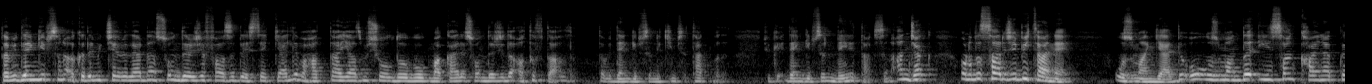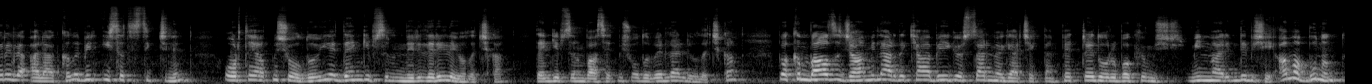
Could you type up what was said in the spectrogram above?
tabii Dan Gibson'a akademik çevrelerden son derece fazla destek geldi ve hatta yazmış olduğu bu makale son derece de atıf da aldı. Tabii Dan Gibson'ı kimse takmadı. Çünkü Dan Gibson'ın neyini taksın? Ancak ona da sadece bir tane uzman geldi. O uzman da insan kaynakları ile alakalı bir istatistikçinin ortaya atmış olduğu yine Dan Gibson'ın verileriyle yola çıkan, Dan Gibson'ın bahsetmiş olduğu verilerle yola çıkan bakın bazı camilerde Kabe'yi göstermiyor gerçekten. Petre'ye doğru bakıyormuş minvalinde bir şey. Ama bunun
